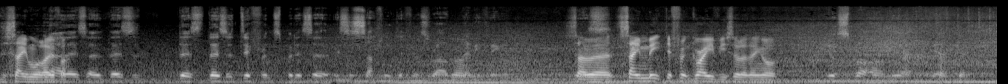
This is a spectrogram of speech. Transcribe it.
the same all No, over? there's a there's a there's there's a difference, but it's a it's a subtle difference rather than anything. So uh, same meat, different gravy sort of thing, or You're spot on, yeah, yeah.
